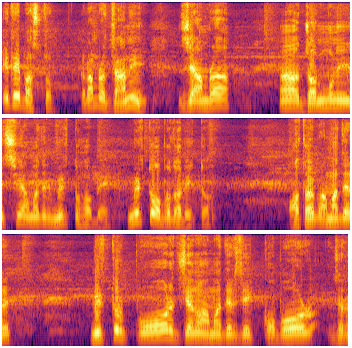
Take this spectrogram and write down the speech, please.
এটাই বাস্তব। কারণ আমরা জানি যে আমরা জন্ম নিয়েছি, আমাদের মৃত্যু হবে। মৃত্যু অবধারিত অতএব আমাদের মৃত্যুর পর যেন আমাদের যে কবর যেন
